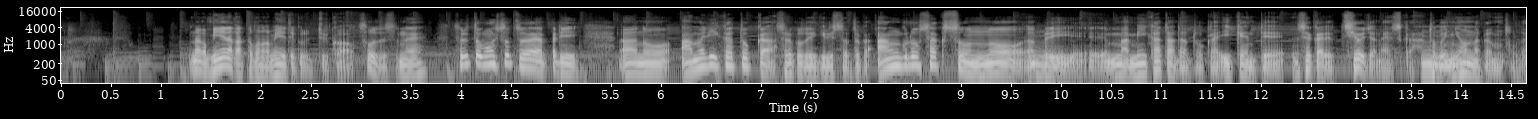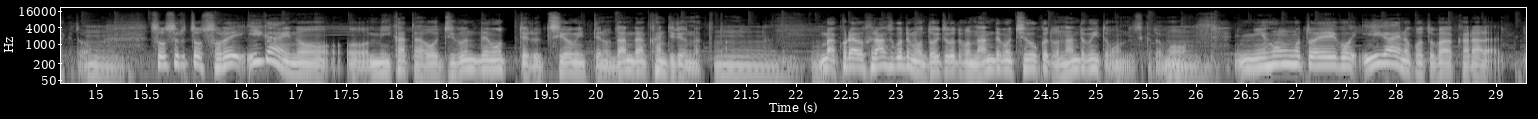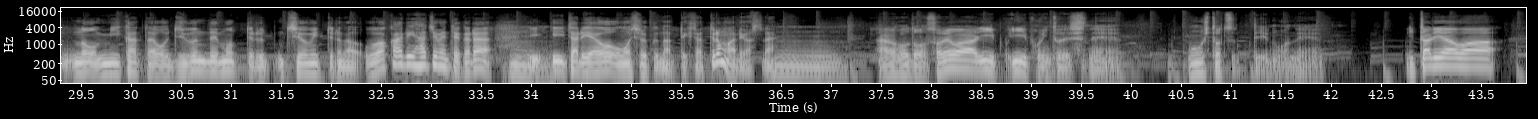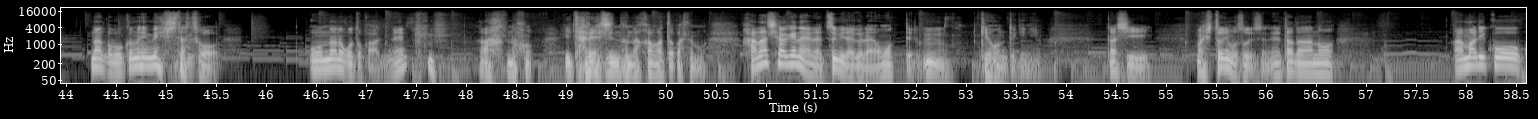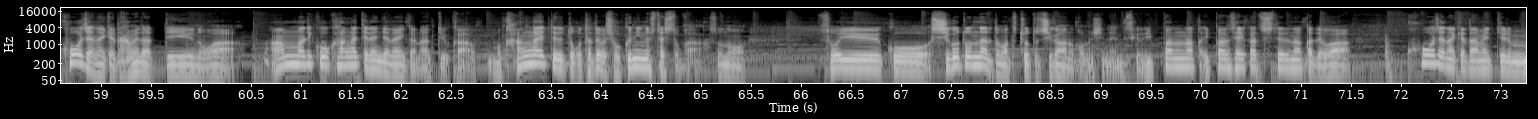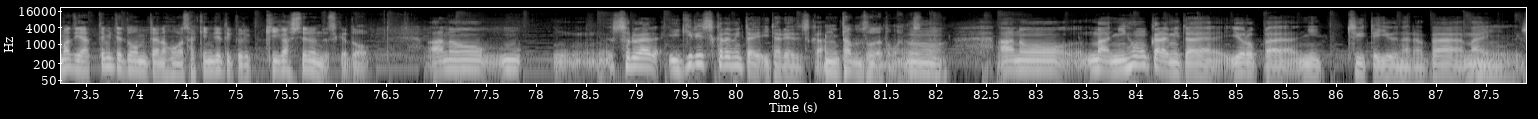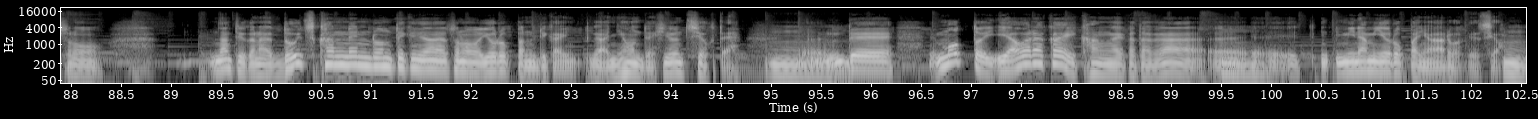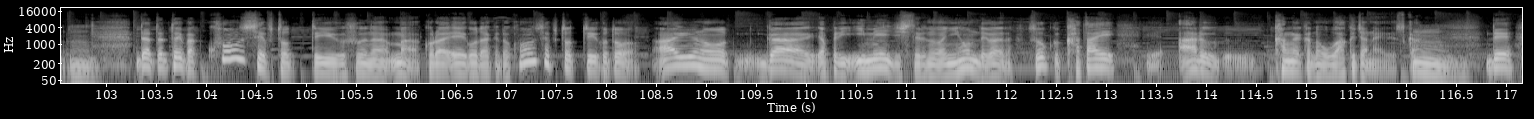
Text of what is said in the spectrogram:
なんか見えなかったものが見えてくるっていうか。そうですねそれともう一つはやっぱりあのアメリカとかそれこそイギリスだとかアングロサクソンのやっぱり、うん、まあ、見方だとか意見って世界で強いじゃないですか、特に日本の中でもそうだけど、うん、そうするとそれ以外の見方を自分で持ってる強みっていうのをだんだん感じるようになってた、うん、まあこれはフランス語でもドイツ語でも何でも中国語でも何でもいいと思うんですけども、日本語と英語以外の言葉からの見方を自分で持ってる強みっていうのが分かり始めてから、うん、イタリアを面白くなってきたっていうのもありますね。なるほど。それはいいいいポイントですね。もう一つっていうのはね。イタリアはなんか僕のイメージだと女の子とかにね あのイタリア人の仲間とかでも話しかけないのは罪だぐらい思ってる、うん、基本的にだし、まあ、人にもそうですよね。ただあのあまりこうこうじゃなきゃダメだっていうのはあんまりこう考えてないんじゃないかなっていうか考えてるとこ例えば職人の人たちとかそのそういうこう仕事になるとまたちょっと違うのかもしれないんですけど一般の中一般生活してる中ではこうじゃなきゃダメっていうよりもまずやってみてどうみたいな方が先に出てくる気がしてるんですけどあのそれはイギリスから見たイタリアですか、うん、多分そうだと思います、ね、うん、あのまあ日本から見たヨーロッパについて言うならばまあ、うん、そのなんていうかなドイツ関連論的なそのヨーロッパの理解が日本で非常に強くて。でもっと柔らかい考え方が、うん、南ヨーロッパにはあるわけですよ。うんうん、だ例えばコンセプトっていうふうなまあこれは英語だけどコンセプトっていうことああいうのがやっぱりイメージしてるのは日本ではすごく硬いある考え方の枠じゃないですか。うん、で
